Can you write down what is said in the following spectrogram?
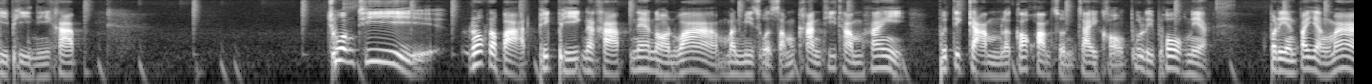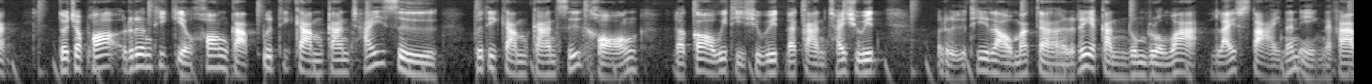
EP นี้ครับ ช่วงที่โรคระบาดพีคๆนะครับ แน่นอนว่ามันมีส่วนสำคัญที่ทำให้พฤติกรรมแล้วก็ความสนใจของผู้บริโภคเนี่ยเปลี่ยนไปอย่างมาก โดยเฉพาะเรื่องที่เกี่ยวข้องกับพฤติกรรมการใช้สื่อ พฤติกรรมการซื้อของ แล้วก็วิถีชีวิตและการใช้ชีวิต หรือที่เรามักจะเรียกกันรวมๆว่าไลฟ์สไตล์นั่นเองนะครับ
